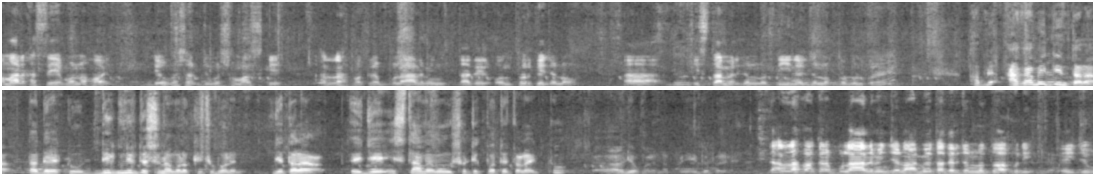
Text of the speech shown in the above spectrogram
আমার কাছে মনে হয় দেওভাষার যুব সমাজকে আল্লাহ ফাকরাবুল আলমিন তাদের অন্তরকে যেন ইসলামের জন্য দিনের জন্য কবুল করেন। আপনি আগামী দিন তারা তাদের একটু দিক নির্দেশনামূলক কিছু বলেন যে তারা এই যে ইসলাম এবং সঠিক পথে চলা একটু আইডিয়া করেন আপনি এই ব্যাপারে। আল্লাহ ফাকরাবুল আলমিন যেন আমিও তাদের জন্য দোয়া করি এই যুব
